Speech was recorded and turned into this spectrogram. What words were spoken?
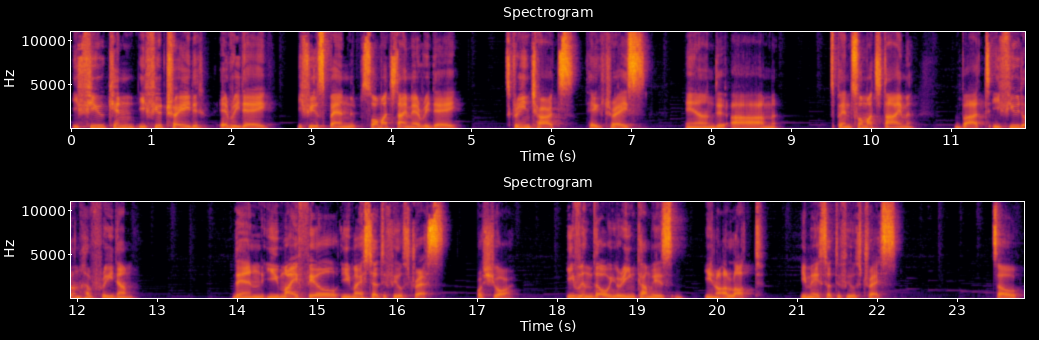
if you can, if you trade every day, if you spend so much time every day, screen charts, take trades, and um, spend so much time, but if you don't have freedom, then you might feel, you might start to feel stress for sure. Even though your income is, you know, a lot, you may start to feel stress. So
